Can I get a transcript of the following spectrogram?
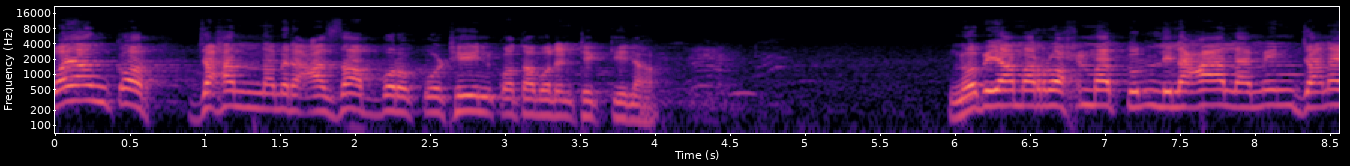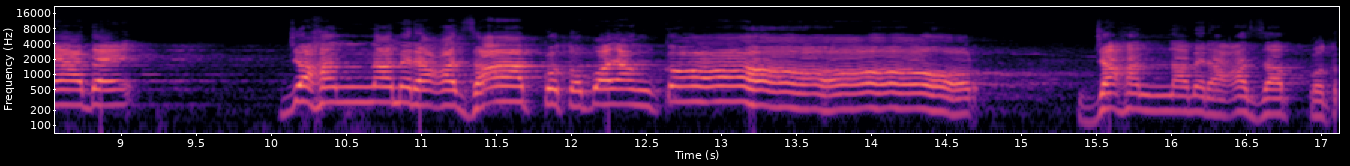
ভয়ঙ্কর। জাহান নামের আজাব বড় কঠিন কথা বলেন ঠিক কিনা। নবী আমার রহমাতুল্লিল আলামিন জানায়া দেয় জাহান নামের আজাব কত ভয়ঙ্কর। জাহান নামের আজাব কত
